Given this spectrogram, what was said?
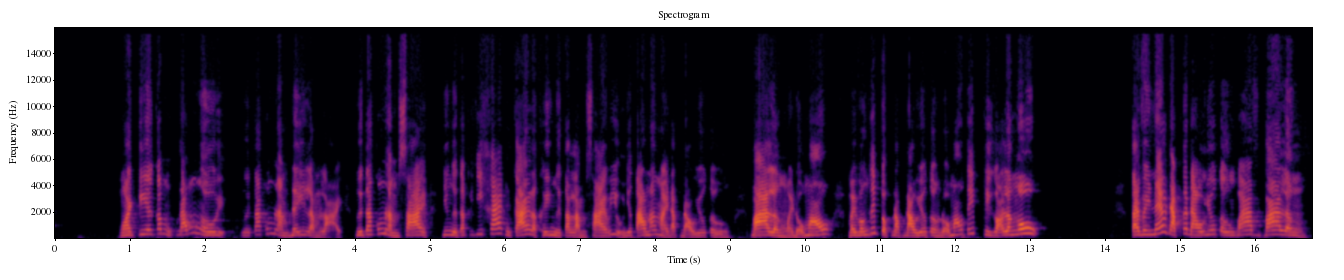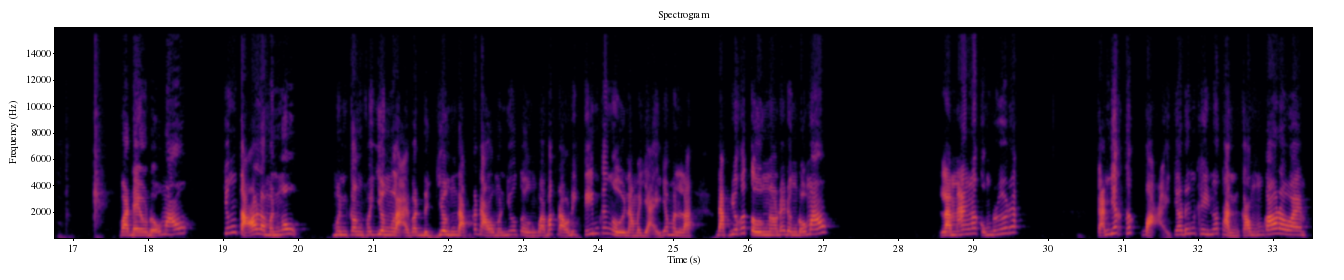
Ngoài kia có một đống người người ta cũng làm đi làm lại, người ta cũng làm sai, nhưng người ta cái chỉ khác một cái là khi người ta làm sai, ví dụ như tao nói mày đập đầu vô tường ba lần mày đổ máu, mày vẫn tiếp tục đập đầu vô tường đổ máu tiếp thì gọi là ngu. Tại vì nếu đập cái đầu vô tường ba ba lần và đều đổ máu, chứng tỏ là mình ngu. Mình cần phải dừng lại và dừng đập cái đầu mình vô tường và bắt đầu đi kiếm cái người nào mà dạy cho mình là đập vô cái tường nào để đừng đổ máu. Làm ăn nó cũng rứa đó. Cảm giác thất bại cho đến khi nó thành công không có đâu em.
